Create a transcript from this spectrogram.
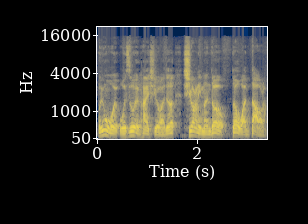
因为我我是会很害羞啊，就是希望你们都有都有玩到了。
